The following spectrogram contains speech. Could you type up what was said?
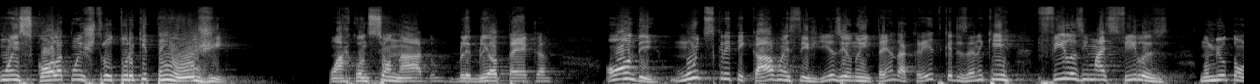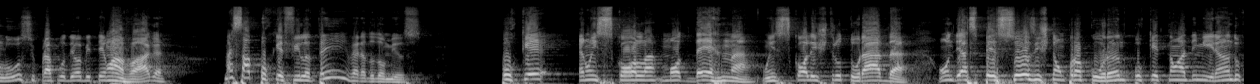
uma escola com a estrutura que tem hoje. Com ar-condicionado, biblioteca, onde muitos criticavam esses dias, e eu não entendo a crítica, dizendo que filas e mais filas no Milton Lúcio para poder obter uma vaga. Mas sabe por que fila tem, vereador Domilson? Porque é uma escola moderna, uma escola estruturada, onde as pessoas estão procurando porque estão admirando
